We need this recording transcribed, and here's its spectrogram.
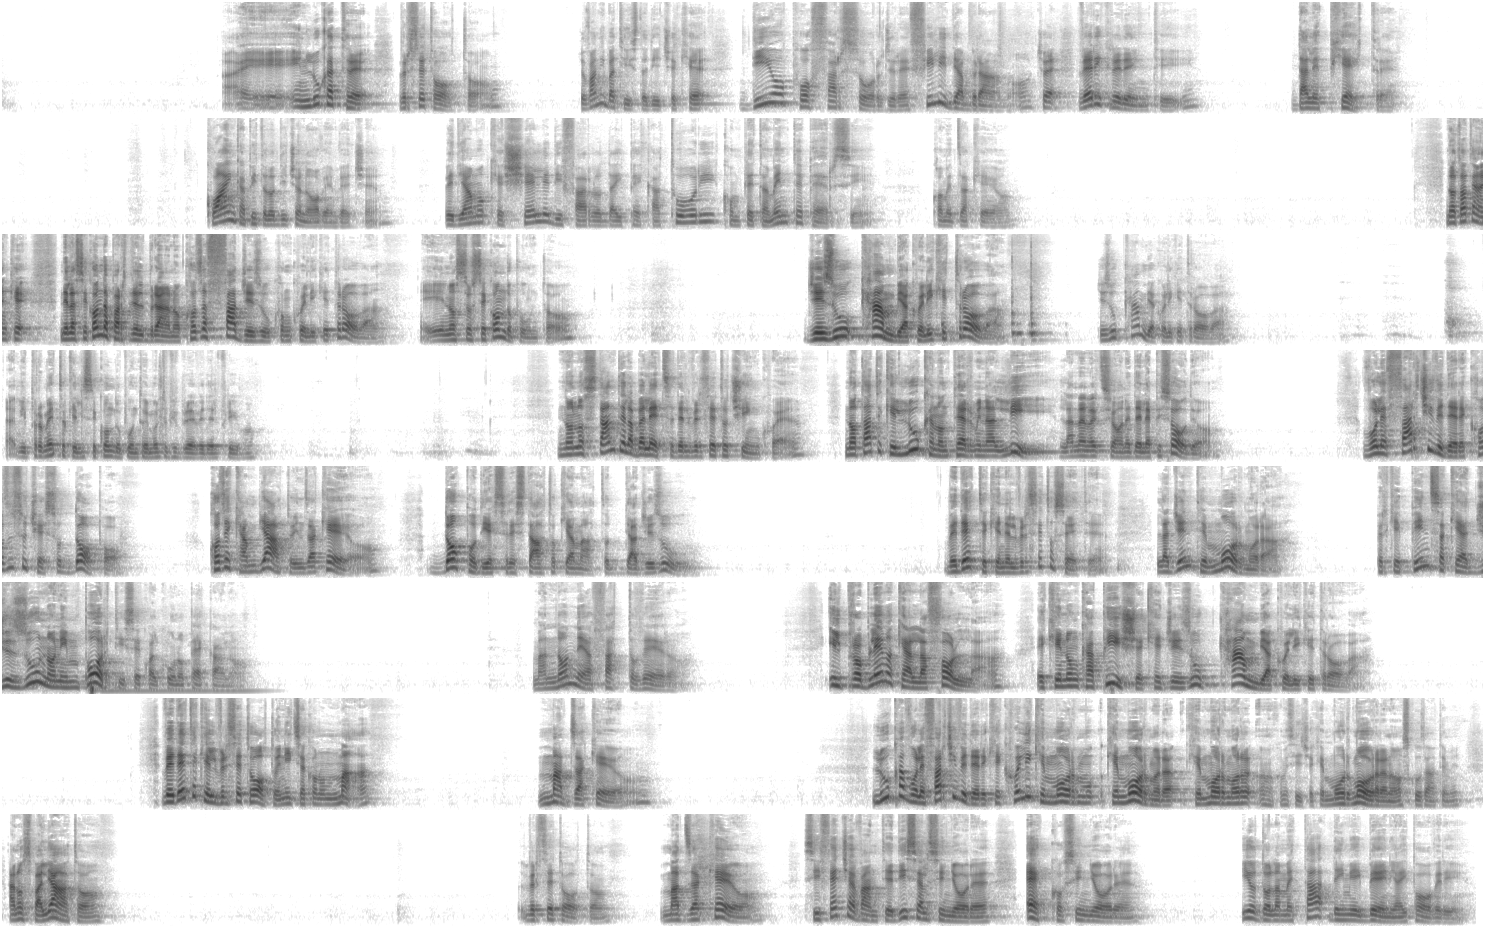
In Luca 3, versetto 8, Giovanni Battista dice che Dio può far sorgere figli di Abramo, cioè veri credenti, dalle pietre. Qua in capitolo 19 invece vediamo che sceglie di farlo dai peccatori completamente persi, come Zaccheo. Notate anche nella seconda parte del brano cosa fa Gesù con quelli che trova. Il nostro secondo punto. Gesù cambia quelli che trova. Gesù cambia quelli che trova. Eh, vi prometto che il secondo punto è molto più breve del primo. Nonostante la bellezza del versetto 5, notate che Luca non termina lì la narrazione dell'episodio vuole farci vedere cosa è successo dopo, cosa è cambiato in Zaccheo dopo di essere stato chiamato da Gesù. Vedete che nel versetto 7 la gente mormora perché pensa che a Gesù non importi se qualcuno pecca o no. Ma non è affatto vero. Il problema che ha la folla è che non capisce che Gesù cambia quelli che trova. Vedete che il versetto 8 inizia con un ma? Ma Zaccheo. Luca vuole farci vedere che quelli che, mormo, che, mormora, che, mormor, oh, dice? che mormorano, scusatemi, hanno sbagliato. Versetto 8. Ma Zaccheo si fece avanti e disse al Signore, ecco Signore, io do la metà dei miei beni ai poveri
